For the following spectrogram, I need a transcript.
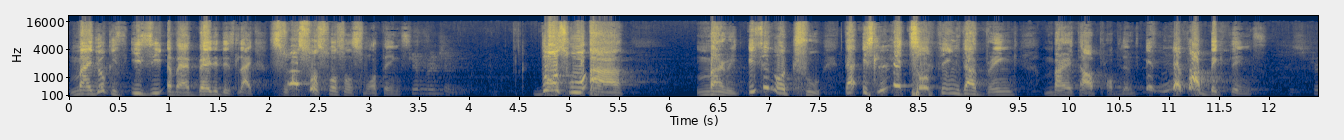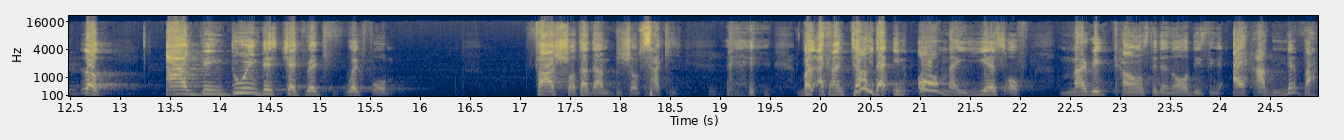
my yoke is easy and my burden is light. Small, small, small, small, small things. Those who are married, is it not true that it's little things that bring marital problems? It's never big things. Look, I've been doing this church work, work for far shorter than Bishop Sackey. but I can tell you that in all my years of married counseling and all these things, I have never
